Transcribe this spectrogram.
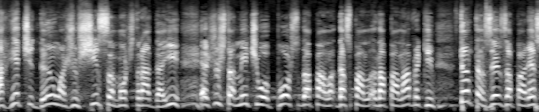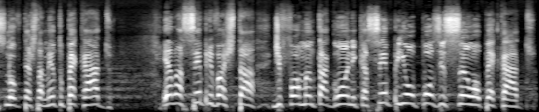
A retidão, a justiça mostrada aí, é justamente o oposto da, das, da palavra que tantas vezes aparece no Novo Testamento, o pecado. Ela sempre vai estar de forma antagônica, sempre em oposição ao pecado.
